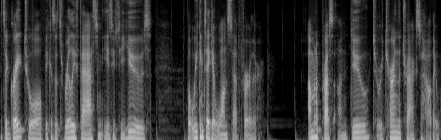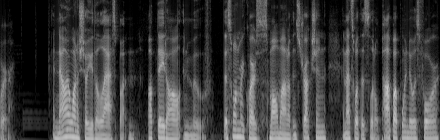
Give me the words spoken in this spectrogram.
It's a great tool because it's really fast and easy to use, but we can take it one step further. I'm going to press undo to return the tracks to how they were. And now I want to show you the last button, update all and move. This one requires a small amount of instruction, and that's what this little pop-up window is for,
